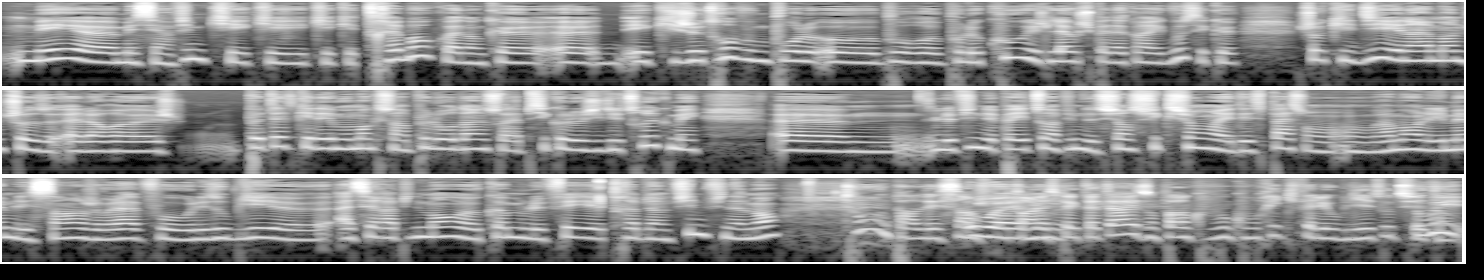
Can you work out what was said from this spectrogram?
Mais mais c'est un film qui est, qui est, qui est- qui est très beau, quoi. Donc et qui je trouve pour le pour pour le coup, et là où je suis pas d'accord avec vous, c'est que je trouve qu'il dit énormément de choses. Alors peut-être qu'il y a des moments qui sont un peu lourdingues sur la psychologie du truc, mais le film n'est pas du tout un film de science-fiction et d'espace. On, on- vraiment les mêmes les singes, voilà, faut les oublier euh, assez rapidement, euh, comme le fait très bien le film finalement. Tout le monde parle des singes, Ouais, pourtant non, les spectateurs, ils ont pas encore compris qu'il fallait oublier tout de suite. Oui,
